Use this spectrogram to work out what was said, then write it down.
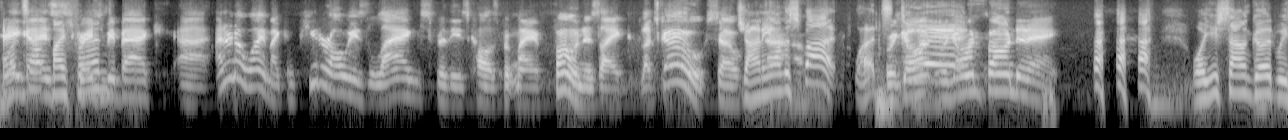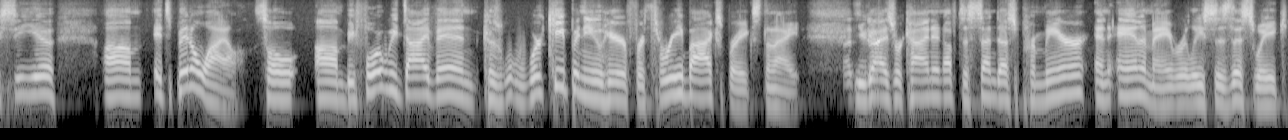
hey guys, up, my friend? great to be back uh, I don't know why my computer always lags for these calls, but my phone is like, "Let's go!" So Johnny uh, on the uh, spot. Let's we're going. It. We're going phone today. well, you sound good. We see you. Um, it's been a while, so um, before we dive in, because we're keeping you here for three box breaks tonight. That's you good. guys were kind enough to send us premiere and anime releases this week,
